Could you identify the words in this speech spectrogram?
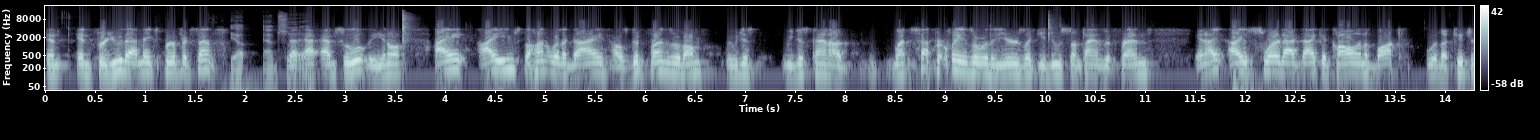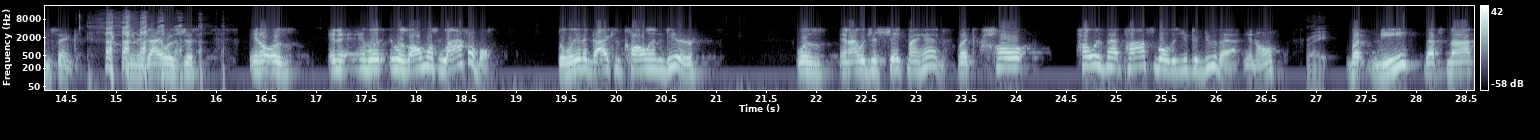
And and for you that makes perfect sense. Yep, That, absolutely. a- absolutely. You know, I I used to hunt with a guy. I was good friends with him. We just we just kind of went separate ways over the years, like you do sometimes with friends. And I I swear that guy could call in a buck with a kitchen sink. I mean, the guy was just, you know, it was and it, it was it was almost laughable. The way the guy could call in deer was, and I would just shake my head, like how how is that possible that you could do that? You know, right. but me, that's not.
